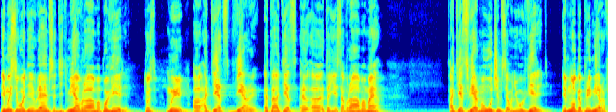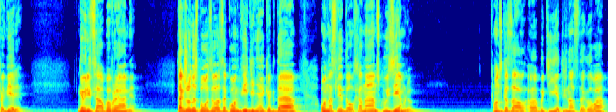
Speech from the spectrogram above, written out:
И мы сегодня являемся детьми Авраама по вере. То есть мы, а, отец веры, это отец, э, э, это есть Авраам, амен. Отец веры, мы учимся у него верить. И много примеров о вере говорится об Аврааме. Также он использовал закон видения, когда он наследовал ханаанскую землю. Он сказал, э, Бытие, 13 глава,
